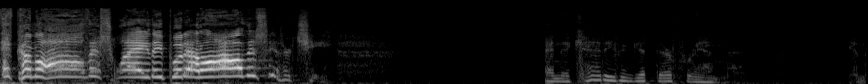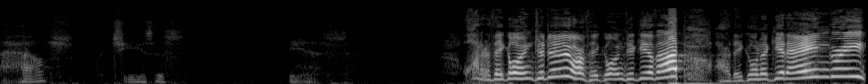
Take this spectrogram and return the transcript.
They've come all this way, they put out all this energy, and they can't even get their friend in the house where Jesus is. What are they going to do? Are they going to give up? Are they going to get angry?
